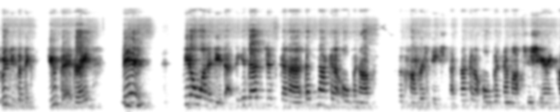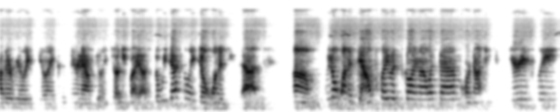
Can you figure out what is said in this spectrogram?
you wouldn't do something stupid, right? Mm-hmm. We don't want to do that because that's just gonna, that's not gonna open up the conversation. That's not gonna open them up to sharing how they're really feeling because they're now feeling judged by us. So we definitely don't want to do that. Um, we don't want to downplay what's going on with them or not take it seriously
